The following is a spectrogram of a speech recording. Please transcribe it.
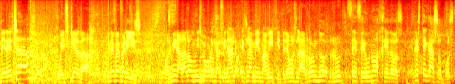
¿Derecha o izquierda? ¿Qué preferís? Pues mira, da lo mismo porque al final es la misma bici. Tenemos la Rondo Root CF1 G2. En este caso, pues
